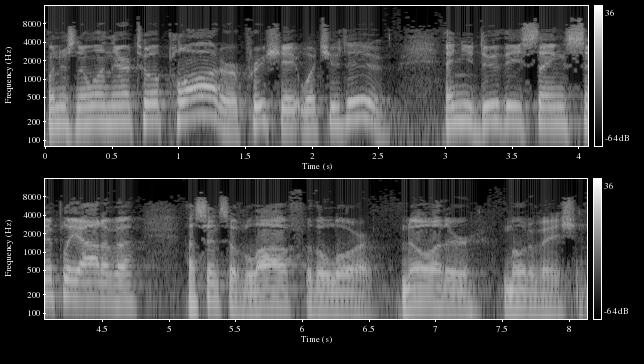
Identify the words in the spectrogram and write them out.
when there's no one there to applaud or appreciate what you do? And you do these things simply out of a, a sense of love for the Lord, no other motivation.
